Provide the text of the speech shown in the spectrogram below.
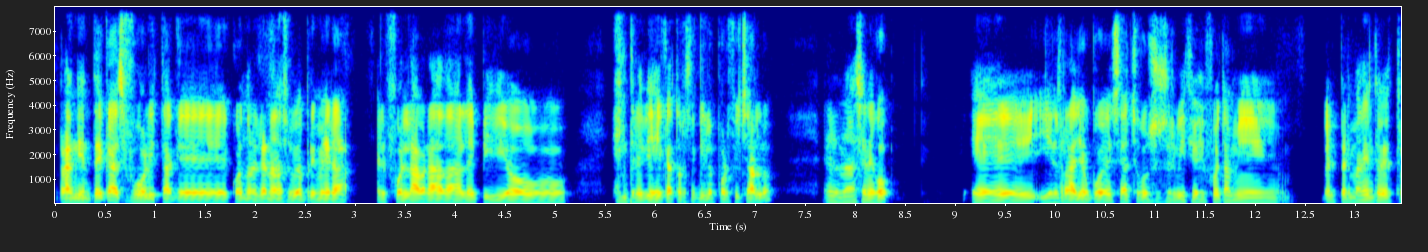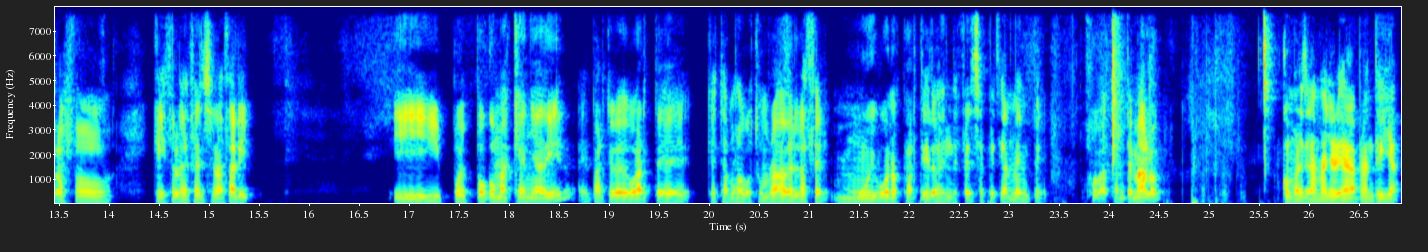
Randy Enteca, ese futbolista que cuando el Granada subió a primera, él fue en Labrada, le pidió entre 10 y 14 kilos por ficharlo. El Granada se negó. Eh, y el Rayo pues se ha hecho con sus servicios y fue también el permanente destrozo que hizo la defensa nazarí. Y pues poco más que añadir, el partido de Duarte, que estamos acostumbrados a verle hacer muy buenos partidos en defensa especialmente, fue bastante malo como el de la mayoría de la plantilla.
